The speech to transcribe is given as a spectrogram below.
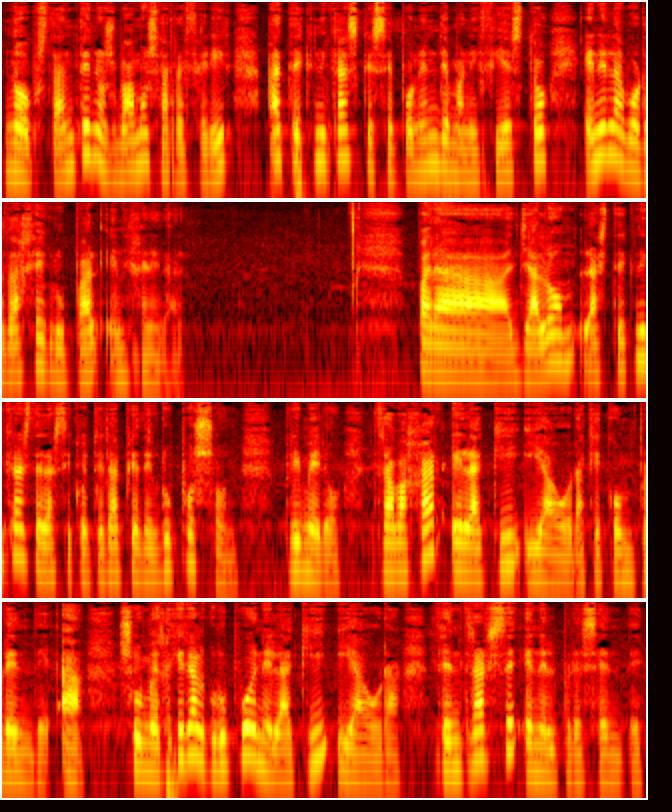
No obstante, nos vamos a referir a técnicas que se ponen de manifiesto en el abordaje grupal en general. Para Yalom, las técnicas de la psicoterapia de grupo son, primero, trabajar el aquí y ahora, que comprende a. sumergir al grupo en el aquí y ahora, centrarse en el presente,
